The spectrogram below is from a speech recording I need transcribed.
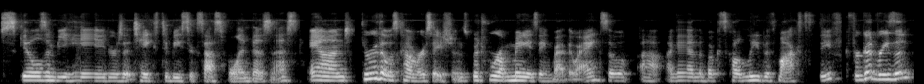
skills and behaviors it takes to be successful in business. And through those conversations, which were amazing, by the way. So uh, again, the book is called Lead with Moxie for good reason.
